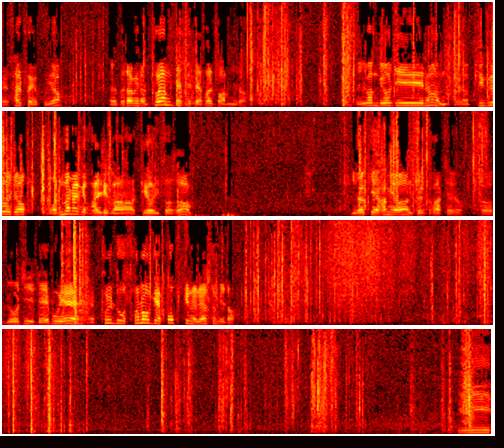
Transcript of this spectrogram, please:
예, 살포했고요. 그 다음에는 토양 제초제 살포합니다. 이건 묘지는 어, 비교적 원만하게 관리가 되어 있어서 이렇게 하면 될 것 같아요. 어, 묘지 내부에 풀도 서너 개 뽑기는 했습니다. 이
